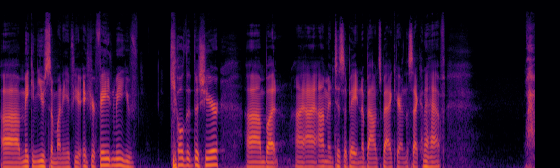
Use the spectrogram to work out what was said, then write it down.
uh, making you some money. If you if you're fading me, you've killed it this year. Um, but I, I, I'm anticipating a bounce back here in the second half. Wow,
